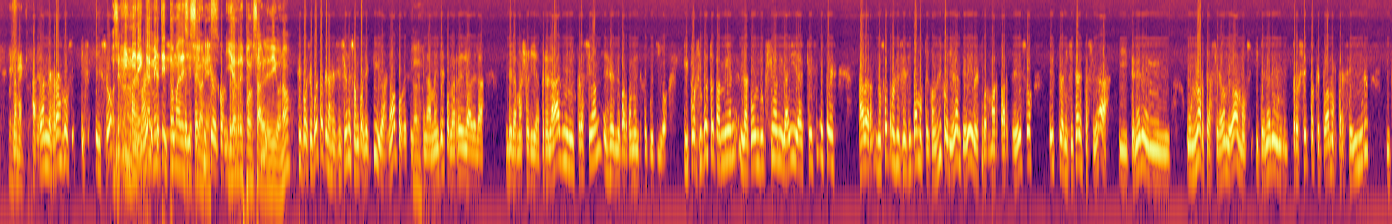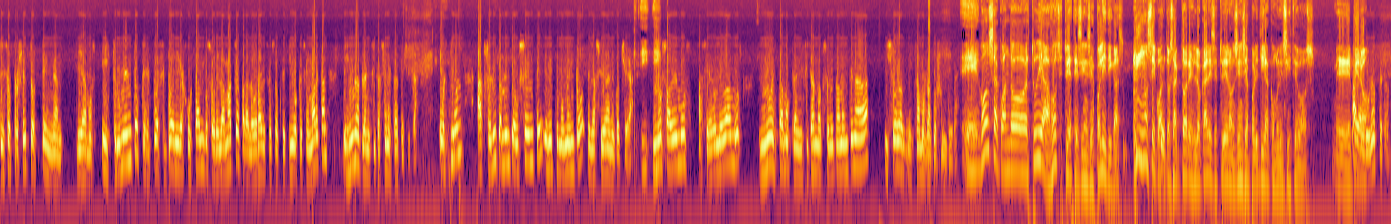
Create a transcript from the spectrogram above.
a grandes rasgos es eso. O sea, indirectamente toma decisiones y es responsable, digo, ¿no? Sí, por supuesto que las decisiones son colectivas, ¿no? Porque generalmente es por la regla de la de la mayoría, pero la administración es del departamento ejecutivo. Y por supuesto también la conducción y la guía, que esto es, a ver, nosotros necesitamos que el Consejo Deliberante debe formar parte de eso, es planificar esta ciudad y tener un, un norte hacia dónde vamos y tener un proyectos que podamos perseguir y que esos proyectos tengan, digamos, instrumentos que después se puedan ir ajustando sobre la marcha para lograr esos objetivos que se marcan en una planificación estratégica. Cuestión absolutamente ausente en este momento en la ciudad de Necochea. No sabemos hacia dónde vamos, no estamos planificando absolutamente nada y solo administramos la coyuntura. Eh, Gonza, cuando estudiabas, vos estudiaste ciencias políticas. no sé cuántos actores locales estudiaron ciencias políticas como lo hiciste vos. Eh, Hay pero, algunos, pero...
